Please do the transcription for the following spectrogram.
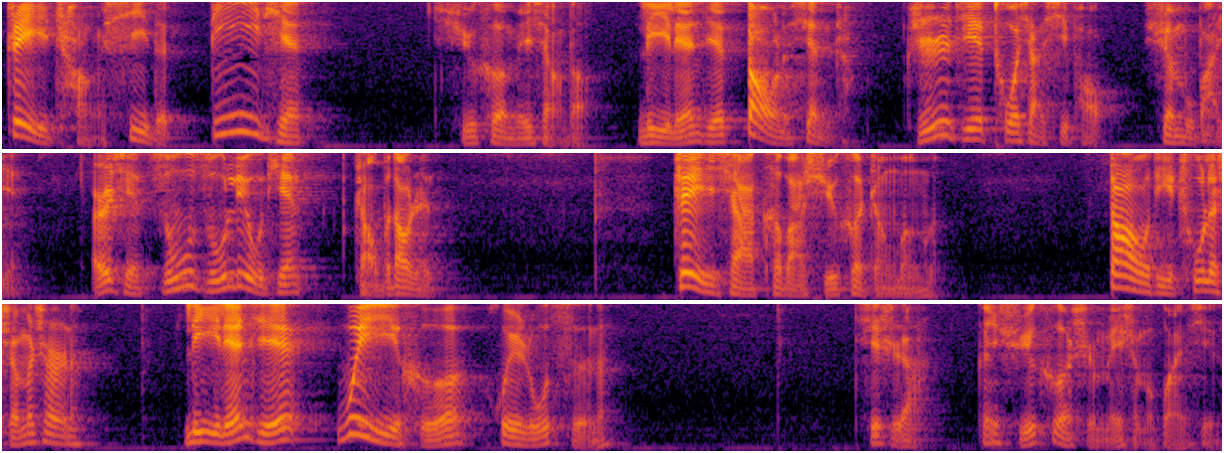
这场戏的第一天，徐克没想到李连杰到了现场，直接脱下戏袍。宣布罢演，而且足足六天找不到人。这下可把徐克整懵了，到底出了什么事儿呢？李连杰为何会如此呢？其实啊，跟徐克是没什么关系的，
